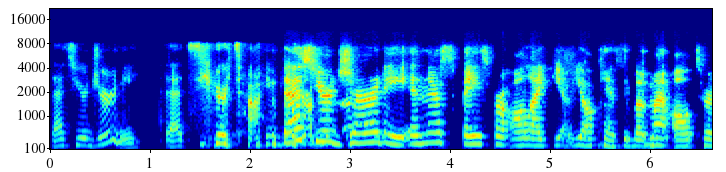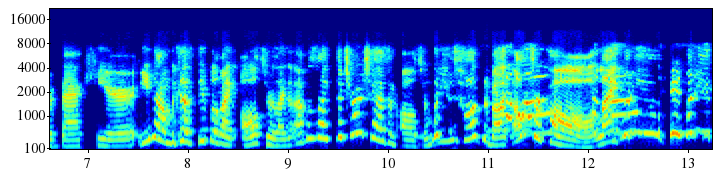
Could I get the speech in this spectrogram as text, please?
that's your journey that's your time. That's your journey. And there's space for all like y- y'all can't see, but my altar back here, you know, because people like altar, like I was like, the church has an altar. What are you mm-hmm. talking about? Like altar call. Like what do you what do you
